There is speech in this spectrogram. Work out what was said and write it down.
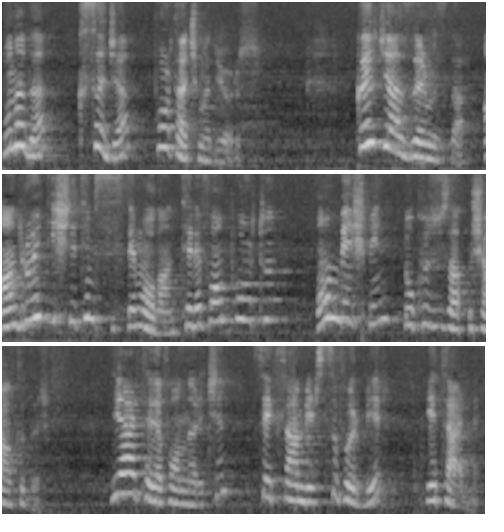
Buna da kısaca port açma diyoruz. Kayıt cihazlarımızda Android işletim sistemi olan telefon portu 15966'dır. Diğer telefonlar için 8101 yeterli.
